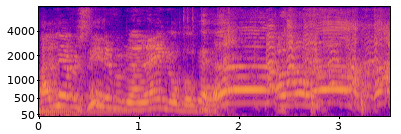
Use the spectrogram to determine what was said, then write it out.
I've never seen it from that angle before.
